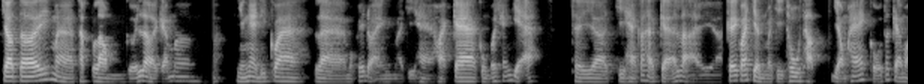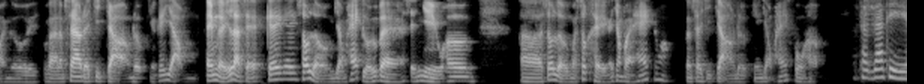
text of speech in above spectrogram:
cho tới mà thật lòng gửi lời cảm ơn. Những ngày đi qua là một cái đoạn mà chị Hà hoạt ca cùng với khán giả. Thì uh, chị Hà có thể kể lại à, cái quá trình mà chị thu thập giọng hát của tất cả mọi người và làm sao để chị chọn được những cái giọng. Em nghĩ là sẽ cái cái số lượng giọng hát gửi về sẽ nhiều hơn uh, số lượng mà xuất hiện ở trong bài hát đúng không? Làm sao chị chọn được những giọng hát phù hợp? Thật ra thì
